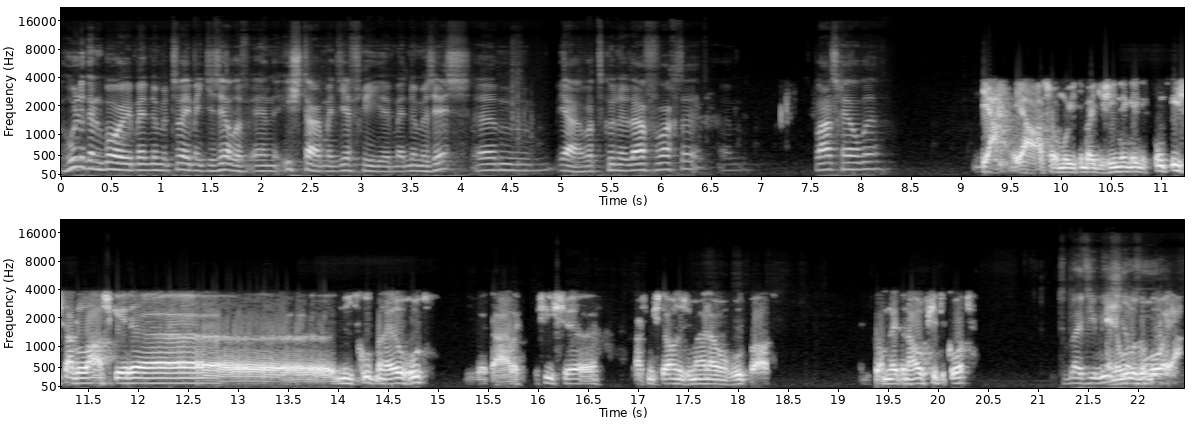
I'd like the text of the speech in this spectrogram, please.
Hooligan Boy met nummer 2 met jezelf en Ishtar met Jeffrey met nummer 6. Um, ehm, ja, wat kunnen we daar verwachten? Um, plaatsgelden? Ja, ja, zo moet je het een beetje zien, denk ik. Ik vond Ishtar de laatste keer niet goed, maar heel goed. Die werd eigenlijk precies, uh, Stone is in mijn een goed pad. Die kwam net een hoofdje tekort. Toen bleef je Michel voor. Ja.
